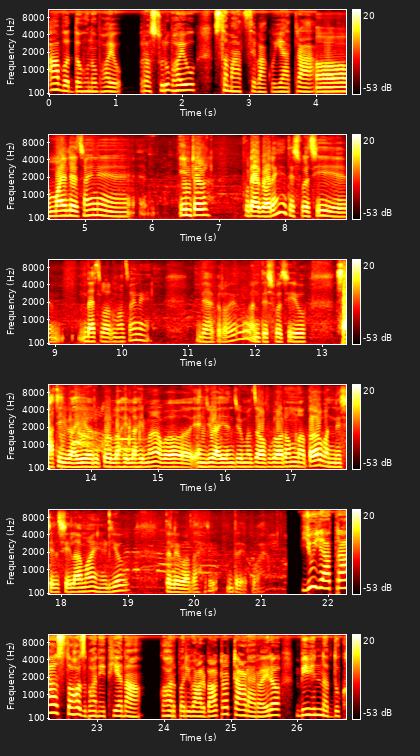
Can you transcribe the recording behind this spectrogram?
आबद्ध हुनुभयो र सुरु भयो समाजसेवाको यात्रा। मैले चाहिँ नि इन्टर पुरा गरेँ त्यसपछि ब्याचलरमा चाहिँ नि ब्याक रह्यो अनि त्यसपछि यो साथीभाइहरूको लही लहीमा अब एनजिओ आइएनजिओमा जब गरौँ न त भन्ने सिलसिलामा हिँड्यो। त्यसले गर्दाखेरि ब्रेक भयो। यो यात्रा सहज भने थिएन। घर परिवारबाट टाढा रहेर विभिन्न दुःख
